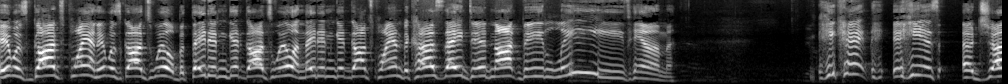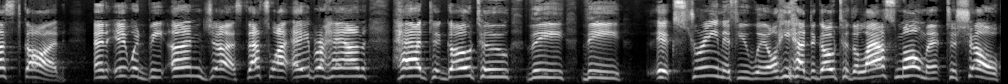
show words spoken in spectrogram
It was God's plan, it was God's will, but they didn't get God's will and they didn't get God's plan because they did not believe Him. He can't, He is a just God and it would be unjust. That's why Abraham had to go to the, the extreme, if you will. He had to go to the last moment to show,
